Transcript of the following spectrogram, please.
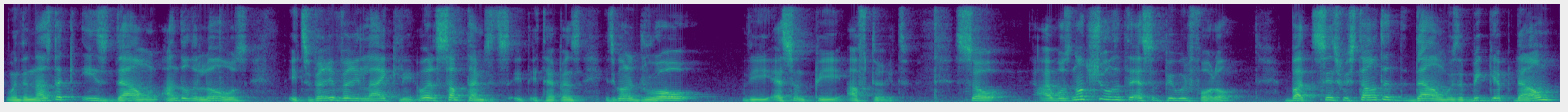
when the Nasdaq is down under the lows, it's very very likely. Well, sometimes it, it happens. It's going to draw the S&P after it. So I was not sure that the S&P will follow, but since we started down with a big gap down,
